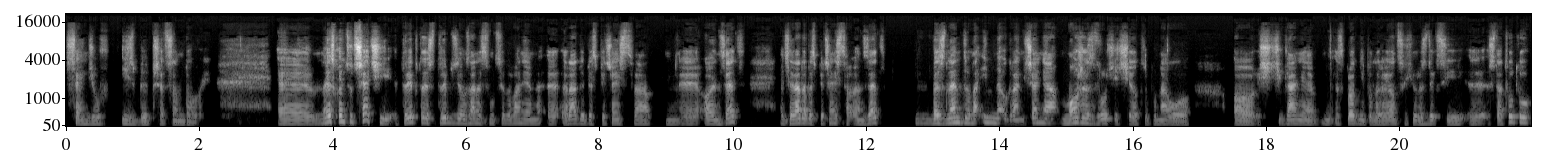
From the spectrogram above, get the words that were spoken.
sędziów Izby Przedsądowej. No jest w końcu trzeci tryb, to jest tryb związany z funkcjonowaniem Rady Bezpieczeństwa ONZ. Wiecie, Rada Bezpieczeństwa ONZ bez względu na inne ograniczenia może zwrócić się do Trybunału o ściganie zbrodni podlegających jurysdykcji y, statutu,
